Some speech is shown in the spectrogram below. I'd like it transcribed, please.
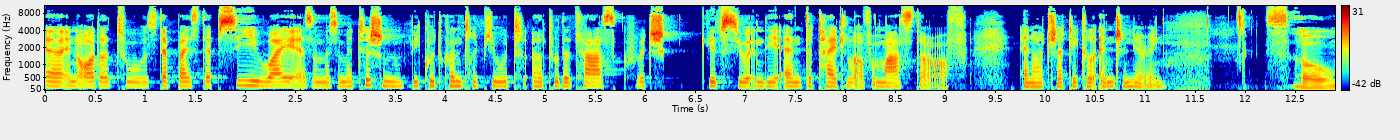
Uh, in order to step by step see why, as a mathematician, we could contribute uh, to the task which gives you in the end the title of a master of energetical engineering. So,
